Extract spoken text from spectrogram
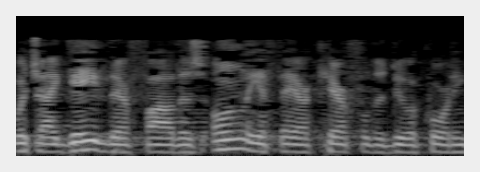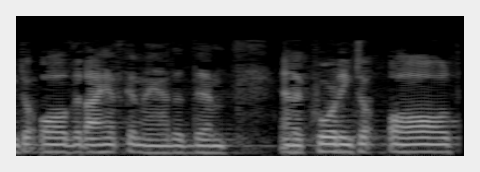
which I gave their fathers, only if they are careful to do according to all that I have commanded them and according to all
